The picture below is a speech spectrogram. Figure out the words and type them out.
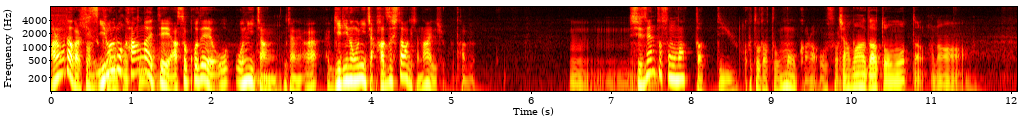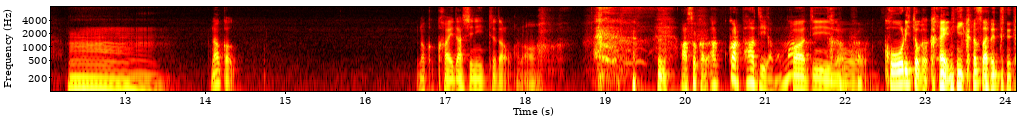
あれもだからいろいろ考えてあそこでおお兄ちゃんじゃないあ義理のお兄ちゃん外したわけじゃないでしょ多分。うん。自然とそうなったっていうことだと思うからおそらく。邪魔だと思ったのかな。うーん。なんかなんか買い出しに行ってたのかな。あそっか。あここからパーティーだもんな。パーティーの氷とか買いに行かされて。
